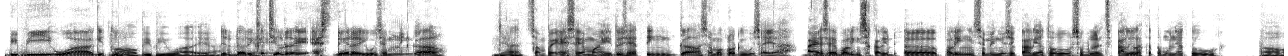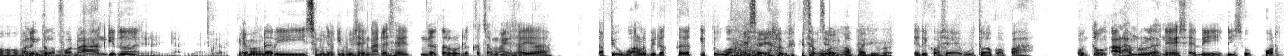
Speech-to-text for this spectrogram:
bibi ua gitu Oh Bibi Wa ya. jadi dari Oke. kecil dari SD dari ibu saya meninggal Ya. sampai SMA itu saya tinggal sama keluarga ibu saya ayah saya paling sekali eh, paling seminggu sekali atau sebulan sekali lah ketemunya tuh Oh. paling teleponan gitu Ya, ya, ya, ya, oke. emang dari semenjak ibu saya nggak ada saya nggak terlalu dekat sama ayah saya tapi uang lebih deket gitu uang ayah saya lebih dekat sama Uang saya apa nih bro? Jadi kalau saya butuh apa-apa, untuk alhamdulillahnya saya di di support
